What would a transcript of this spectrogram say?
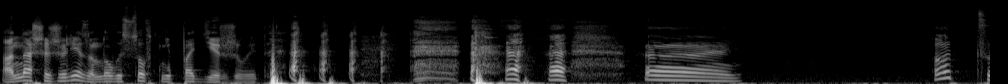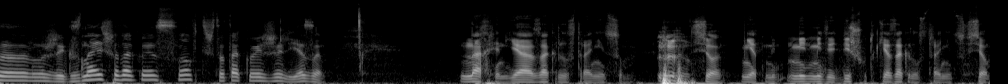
а наше железо новый софт не поддерживает. Вот э, мужик знает, что такое софт, что такое железо. Нахрен, я закрыл страницу. все, нет, медведь, без шуток, я закрыл страницу, все.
